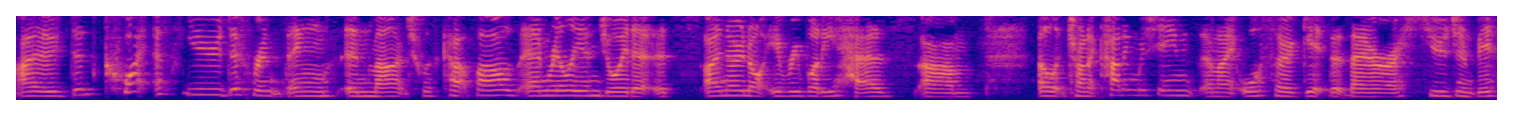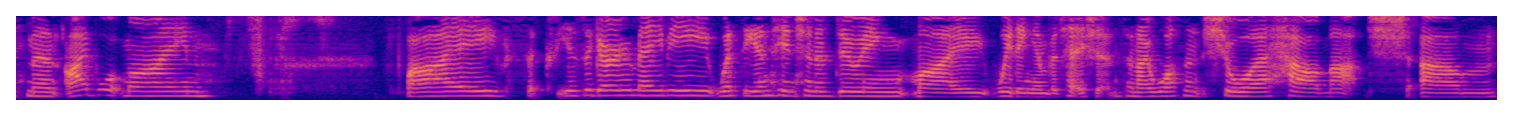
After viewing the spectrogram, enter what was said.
I did quite a few different things in March with cut files and really enjoyed it. It's I know not everybody has um, electronic cutting machines and I also get that they are a huge investment. I bought mine five, six years ago maybe with the intention of doing my wedding invitations and I wasn't sure how much um,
